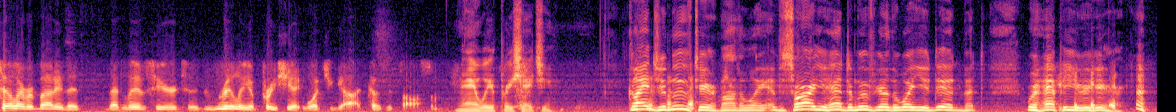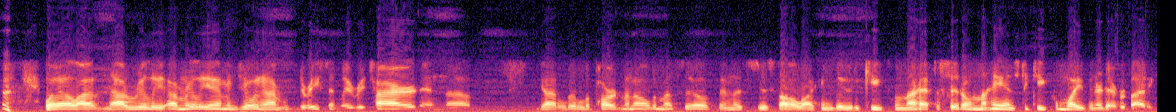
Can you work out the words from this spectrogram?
tell everybody that that lives here to really appreciate what you got because it's awesome. Man, we appreciate you. Glad you moved here, by the way. I'm sorry you had to move here the way you did, but we're happy you're here. Well, I, I really, I really am enjoying it. I'm recently retired and uh, got a little apartment all to myself, and it's just all I can do to keep them. I have to sit on my hands to keep them waving at everybody.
